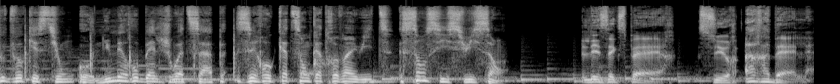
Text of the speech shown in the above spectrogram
Toutes vos questions au numéro belge WhatsApp 0488 106 800. Les experts sur Arabelle.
